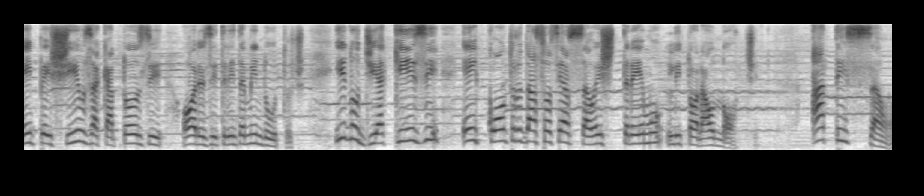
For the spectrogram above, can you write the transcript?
em Peixios, a 14 horas e 30 minutos. E no dia 15, encontro da Associação Extremo Litoral Norte. Atenção!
